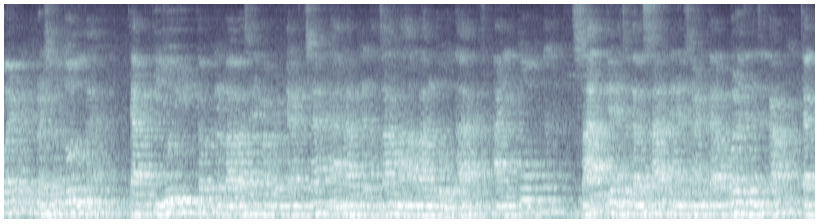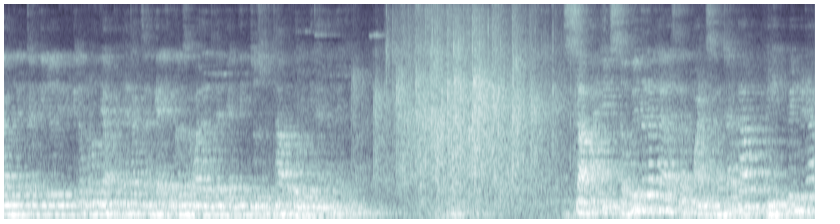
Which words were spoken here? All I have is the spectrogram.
पण प्रश्न तो होता त्या तिजोरी डॉक्टर बाबासाहेब आंबेडकरांच्या ज्ञानार्जनाचा महामार्ग होता आणि तो त्याला साथ देण्याचं आणि त्याला बळ देण्याचं काम त्या गोदरेजच्या तिजोरीने केलं. म्हणून या पठ्यासारख्या इतर समाजातल्या व्यक्तींचं सुद्धा बरोबर घेण्यात आलं. सामाजिक संवेदना ज्या असतात? माणसाच्या त्या वेगवेगळ्या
